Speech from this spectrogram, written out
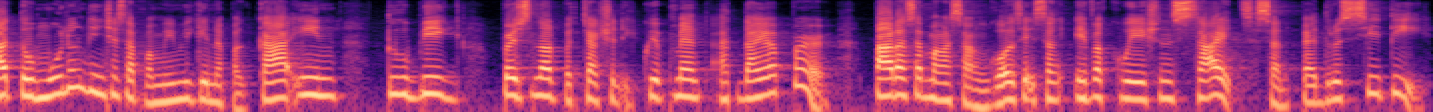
at tumulong din siya sa pamimigay ng pagkain, tubig, personal protection equipment at diaper para sa mga sanggol sa isang evacuation site sa San Pedro City.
